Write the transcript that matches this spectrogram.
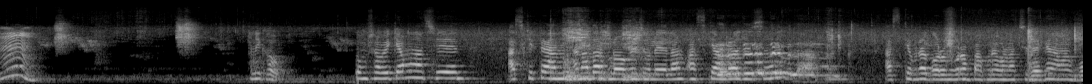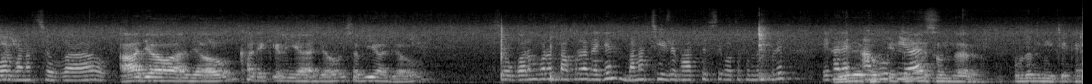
হুম। খাও। তোম সবাই কেমন আছেন? আজকে একটা আনাদার ব্লগে চলে এলাম। আজকে আমরা যেসব আজকে আমরা গরম গরম পাকোড়া বানাচ্ছি। দেখেন আমার বর বানাচ্ছে বাও আ যাও আ যাও খারে কে আ যাও সবই আ যাও। তো গরম গরম পাকোড়া দেখেন বানাচ্ছি এই যে ভাত কত সুন্দর করে। এখানে আলু পেঁয়াজ। সুন্দর। ওদের নিচে কেন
